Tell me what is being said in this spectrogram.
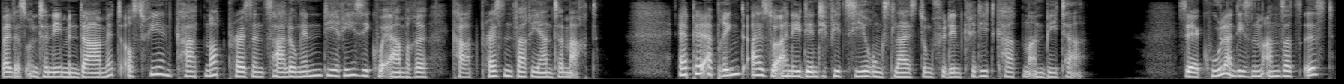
weil das Unternehmen damit aus vielen Card-Not-Present-Zahlungen die risikoärmere Card-Present-Variante macht. Apple erbringt also eine Identifizierungsleistung für den Kreditkartenanbieter. Sehr cool an diesem Ansatz ist,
